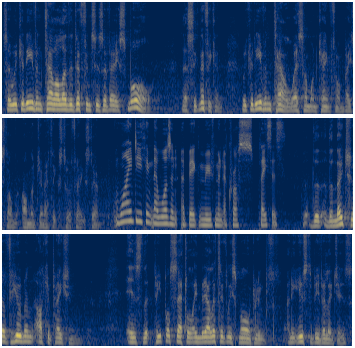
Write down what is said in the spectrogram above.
So we could even tell, although the differences are very small, they're significant we could even tell where someone came from based on, on the genetics to a fair extent. Why do you think there wasn't a big movement across places? The, the nature of human occupation is that people settle in relatively small groups, and it used to be villages,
